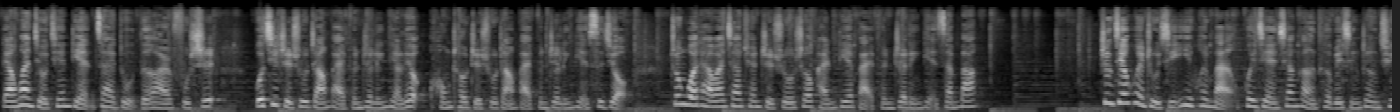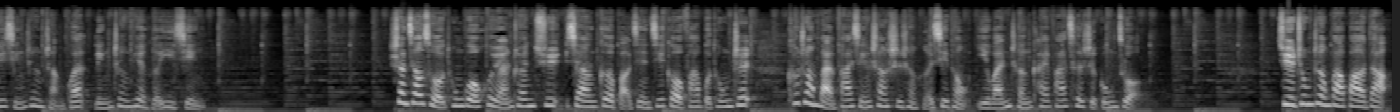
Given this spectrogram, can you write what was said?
两万九千点再度得而复失。国企指数涨百分之零点六，红筹指数涨百分之零点四九。中国台湾加权指数收盘跌百分之零点三八。证监会主席易会满会见香港特别行政区行政长官林郑月娥一行。上交所通过会员专区向各保荐机构发布通知，科创板发行上市审核系统已完成开发测试工作。据中证报报道，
